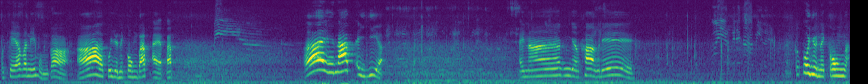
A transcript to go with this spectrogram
โอเคครับวันนี้ผมก็อ่ากูอยู่ในกรงแป๊บแอบแป๊บเอ้ยนัดไอ้เหี้ยไอ้นัดอย่าฆ่ากูดิก็กูอยู่ในกรงอะ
